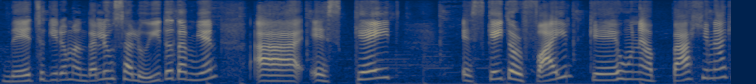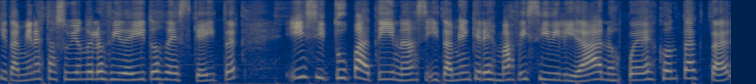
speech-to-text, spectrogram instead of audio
De hecho, quiero mandarle un saludito también a Skate Skater File, que es una página que también está subiendo los videitos de skater. Y si tú patinas y también quieres más visibilidad, nos puedes contactar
